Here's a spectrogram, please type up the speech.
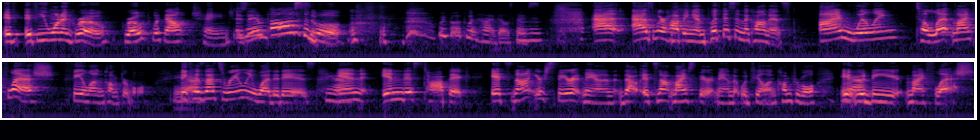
If, if you want to grow, growth without change is Is impossible. impossible. we both went high. That was nice. Mm-hmm. A- As we're hopping in, put this in the comments. I'm willing to let my flesh feel uncomfortable. Yeah. Because that's really what it is. Yeah. In in this topic, it's not your spirit man that it's not my spirit man that would feel uncomfortable. It would be my flesh.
